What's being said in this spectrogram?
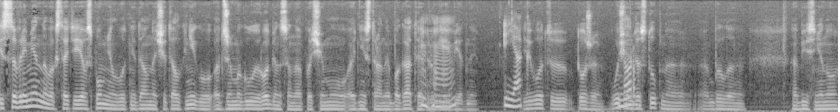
Из современного, кстати, я вспомнил, вот недавно читал книгу от Джимаглу и Робинсона «Почему одни страны богатые, а другие Мгм. бедные». І як? И вот э, тоже очень Норм. доступно э, было объяснено,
